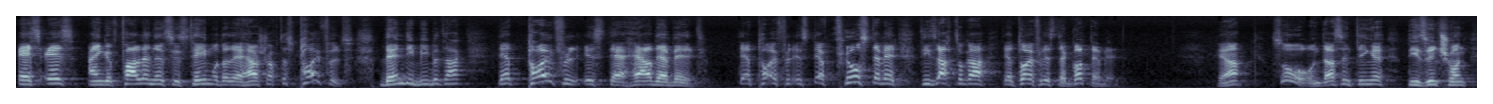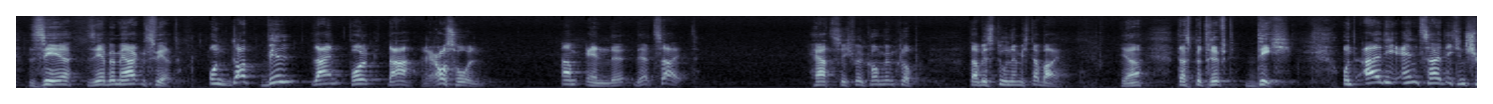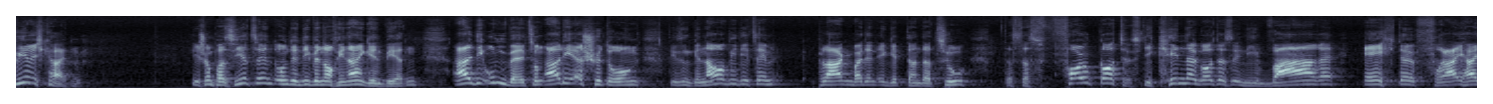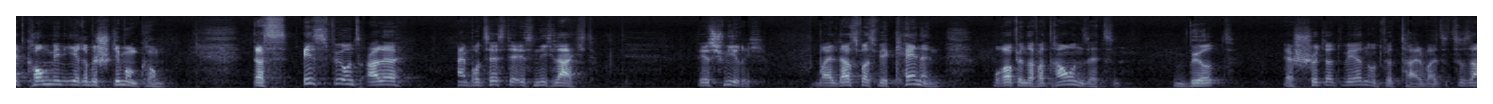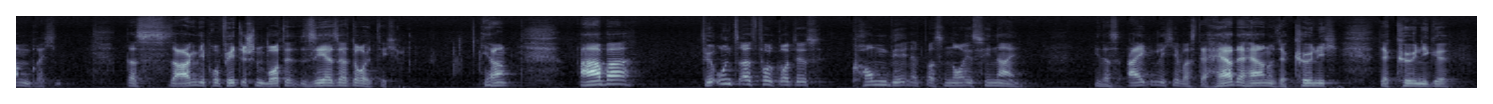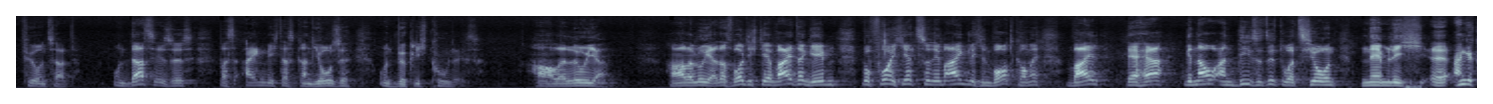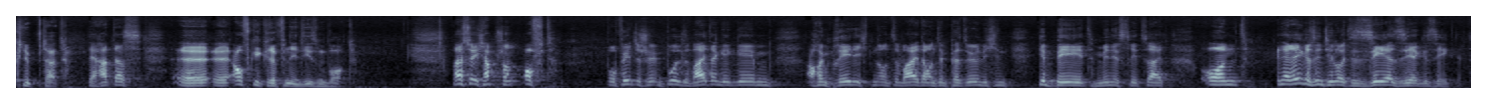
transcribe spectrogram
Es ist ein gefallenes System unter der Herrschaft des Teufels. Denn die Bibel sagt, der Teufel ist der Herr der Welt. Der Teufel ist der Fürst der Welt. Sie sagt sogar, der Teufel ist der Gott der Welt. Ja, so, und das sind Dinge, die sind schon sehr, sehr bemerkenswert. Und Gott will sein Volk da rausholen am Ende der Zeit. Herzlich willkommen im Club. Da bist du nämlich dabei. Ja, das betrifft dich. Und all die endzeitlichen Schwierigkeiten, die schon passiert sind und in die wir noch hineingehen werden, all die Umwälzungen, all die Erschütterungen, die sind genau wie die zehn Plagen bei den Ägyptern dazu, dass das Volk Gottes, die Kinder Gottes in die wahre, echte Freiheit kommen, in ihre Bestimmung kommen. Das ist für uns alle ein Prozess, der ist nicht leicht. Der ist schwierig, weil das, was wir kennen, worauf wir unser Vertrauen setzen, wird erschüttert werden und wird teilweise zusammenbrechen. Das sagen die prophetischen Worte sehr, sehr deutlich. Ja, aber für uns als Volk Gottes kommen wir in etwas Neues hinein. In das Eigentliche, was der Herr der Herren und der König der Könige für uns hat. Und das ist es, was eigentlich das Grandiose und wirklich Coole ist. Halleluja. Halleluja. Das wollte ich dir weitergeben, bevor ich jetzt zu dem eigentlichen Wort komme, weil der Herr genau an diese Situation nämlich äh, angeknüpft hat. Der hat das äh, äh aufgegriffen in diesem Wort. Weißt du, ich habe schon oft prophetische Impulse weitergegeben, auch in Predigten und so weiter und im persönlichen Gebet, Ministryzeit. Und in der Regel sind die Leute sehr, sehr gesegnet.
